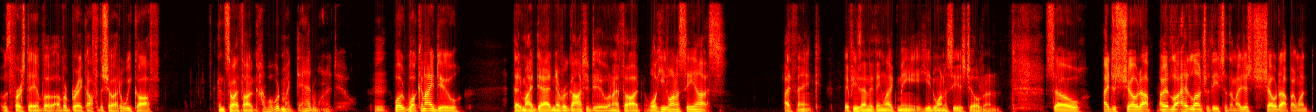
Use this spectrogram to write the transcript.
it was the first day of a, of a break off of the show. I had a week off. And so I thought, God, what would my dad want to do? Hmm. What what can I do that my dad never got to do? And I thought, well, he'd want to see us. I think if he's anything like me, he'd want to see his children. So I just showed up. I had, I had lunch with each of them. I just showed up. I went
